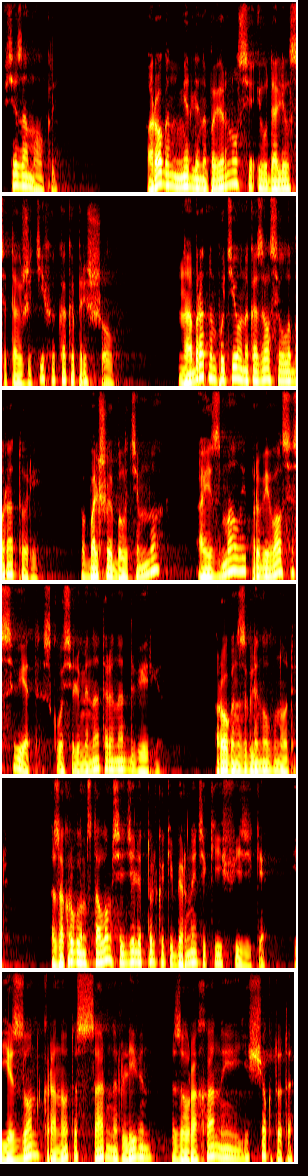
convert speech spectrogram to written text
Все замолкли. Роган медленно повернулся и удалился так же тихо, как и пришел. На обратном пути он оказался у лаборатории. В большой было темно, а из малой пробивался свет сквозь иллюминаторы над дверью. Роган заглянул внутрь. За круглым столом сидели только кибернетики и физики — Езон, Кранотос, Сарнер, Ливен, Заурахан и еще кто-то.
